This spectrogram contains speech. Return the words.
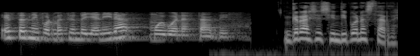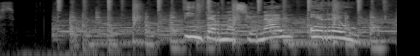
Esta es la información de Yanira. Muy buenas tardes. Gracias, Cindy. Buenas tardes. Internacional RU.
